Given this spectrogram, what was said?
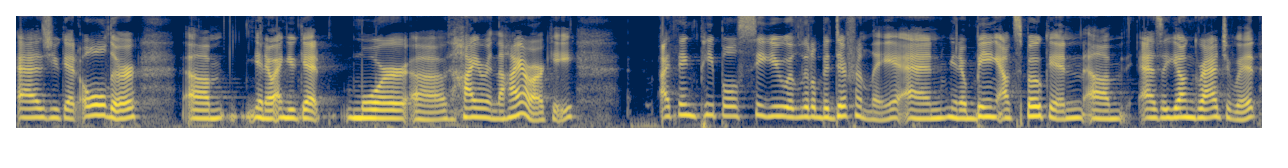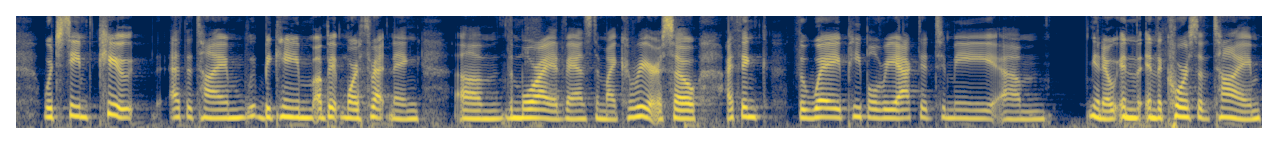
as you get older, um, you know, and you get more uh, higher in the hierarchy, I think people see you a little bit differently. And, you know, being outspoken um, as a young graduate, which seemed cute at the time, became a bit more threatening um, the more I advanced in my career. So I think the way people reacted to me, um, you know, in, in the course of time,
